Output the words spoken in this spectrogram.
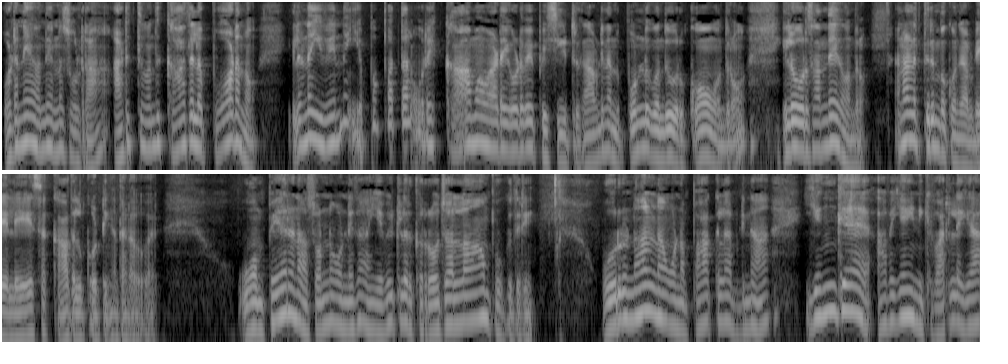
உடனே வந்து என்ன சொல்கிறான் அடுத்து வந்து காதலை போடணும். இல்லைன்னா இவன் என்ன எப்போ பார்த்தாலும் ஒரே காம வாடையோடவே பேசிக்கிட்டு இருக்கான். அப்படின்னு அந்த பொண்ணுக்கு வந்து ஒரு கோவம் வந்துடும் இல்லை ஒரு சந்தேகம் வந்துடும் அதனால் திரும்ப கொஞ்சம் அப்படியே லேசாக காதல் கோட்டிங்க தடவுவார். உன் பேரை நான் சொன்ன உடனே தான் என் வீட்டில் இருக்க ரோஜாலாம் பூக்குதுரி ஒரு நாள் நான் உன்னை பார்க்கல அப்படின்னா எங்கே? அவள் ஏன் இன்னைக்கு வரலையா?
